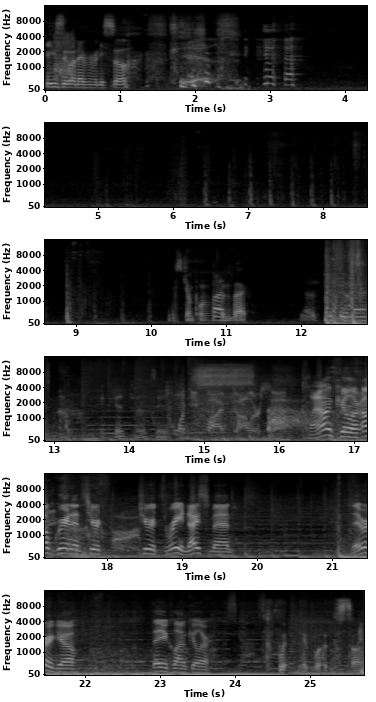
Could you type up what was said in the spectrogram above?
He's the one everybody saw. Let's jump on from the back. No, just in there. Good, that's it. Clown Killer upgraded to tier, tier 3. Nice, man. There we go. Thank you, Clown Killer. It worked this time.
